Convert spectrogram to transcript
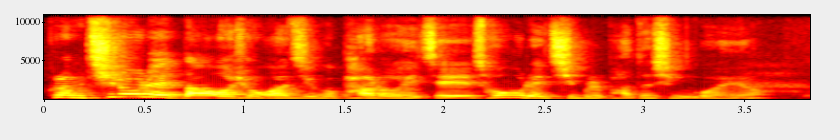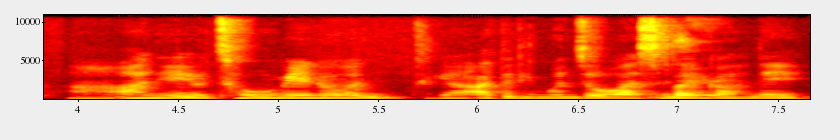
그럼 7월에 나오셔가지고 바로 이제 서울에 집을 받으신 거예요? 아, 아니에요. 처음에는 저기 아들이 먼저 왔으니까, 네.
